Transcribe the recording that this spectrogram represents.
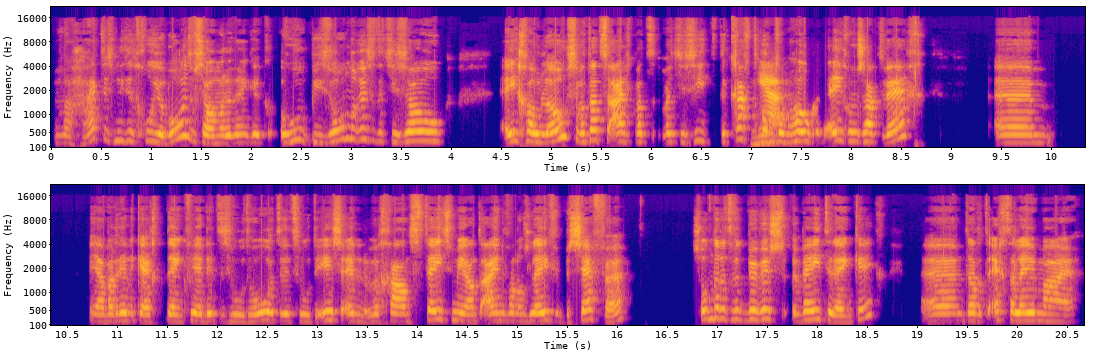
Mijn hart is niet het goede woord of zo, maar dan denk ik... Hoe bijzonder is het dat je zo egoloos... Want dat is eigenlijk wat, wat je ziet. De kracht Ja. komt omhoog, het ego zakt weg. Ehm, ja, waarin ik echt denk van ja, dit is hoe het hoort, dit is hoe het is. En we gaan steeds meer aan het einde van ons leven beseffen, zonder dat we het bewust weten, denk ik, ehm, dat het echt alleen maar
